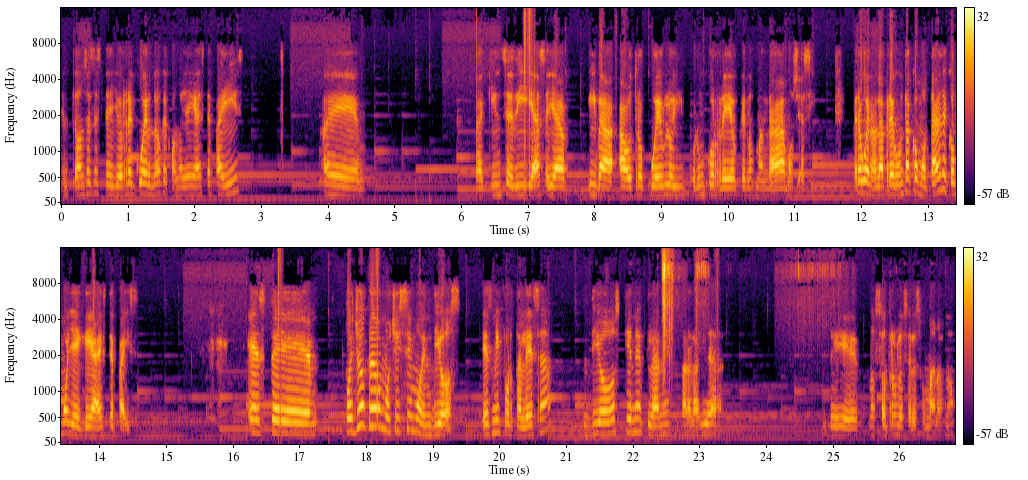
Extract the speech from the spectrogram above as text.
Entonces, este, yo recuerdo que cuando llegué a este país, eh, a 15 días ella iba a otro pueblo y por un correo que nos mandábamos y así. Pero bueno, la pregunta como tal de cómo llegué a este país. Este, pues yo creo muchísimo en Dios, es mi fortaleza. Dios tiene planes para la vida de nosotros los seres humanos, ¿no?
